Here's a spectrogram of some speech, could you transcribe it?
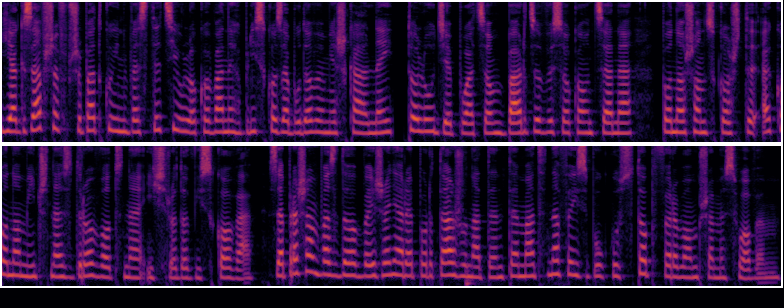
Jak zawsze w przypadku inwestycji ulokowanych blisko zabudowy mieszkalnej, to ludzie płacą bardzo wysoką cenę, ponosząc koszty ekonomiczne, zdrowotne i środowiskowe. Zapraszam Was do obejrzenia reportażu na ten temat na Facebooku Stop Fermom Przemysłowym.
